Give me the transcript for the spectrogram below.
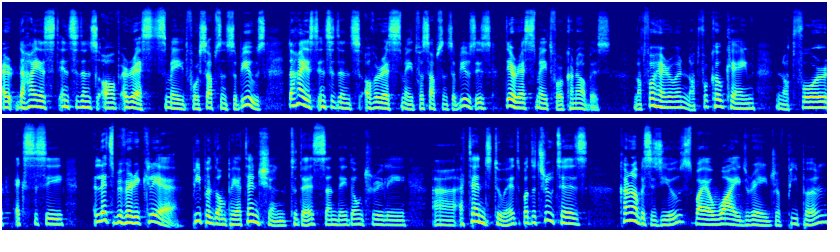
uh, the highest incidence of arrests made for substance abuse, the highest incidence of arrests made for substance abuse is the arrests made for cannabis, not for heroin, not for cocaine, not for ecstasy. Let's be very clear people don't pay attention to this and they don't really uh, attend to it, but the truth is, cannabis is used by a wide range of people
